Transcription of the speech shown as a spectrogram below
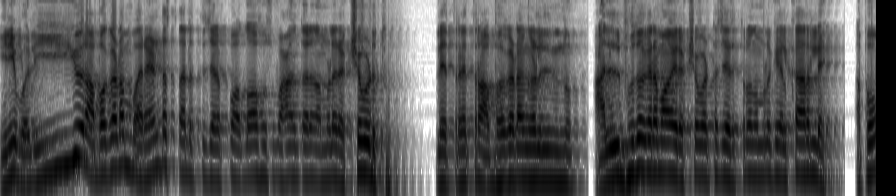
ഇനി വലിയൊരു അപകടം വരേണ്ട സ്ഥലത്ത് ചിലപ്പോൾ അള്ളാഹു സുബാന തല നമ്മളെ രക്ഷപ്പെടുത്തും. എത്ര എത്ര അപകടങ്ങളിൽ നിന്നും അത്ഭുതകരമായി രക്ഷപ്പെട്ട ചരിത്രം നമ്മൾ കേൾക്കാറില്ലേ? അപ്പോൾ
